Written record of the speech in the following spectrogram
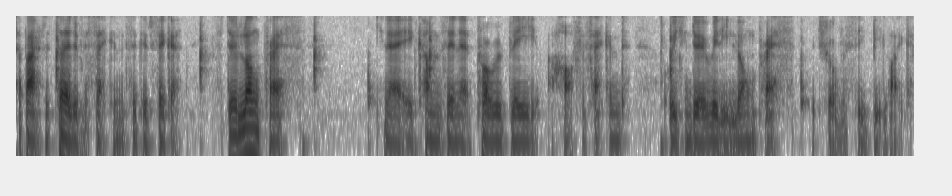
about a third of a second is a good figure. If I do a long press, you know, it comes in at probably half a second, or you can do a really long press, which will obviously be like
